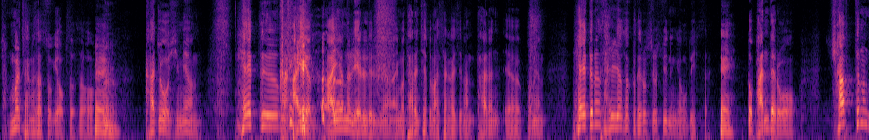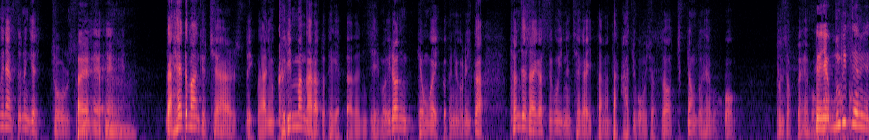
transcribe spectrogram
정말 장삿속이 없어서 네. 응. 가져오시면 헤드만 아이언, 아이언을 예를 들면 아니 뭐 다른 채도 마찬가지지만 다른 어, 보면 헤드는 살려서 그대로 쓸 수 있는 경우도 있어요. 네. 또 반대로 샤프트는 그냥 쓰는 게 좋을 수도 예, 있어요. 예, 예. 음. 그러니까 헤드만 교체할 수도 있고요. 아니면 그림만 갈아도 되겠다든지 뭐 이런 경우가 있거든요. 그러니까 현재 자기가 쓰고 있는 채가 있다면 다 가지고 오셔서 측정도 해보고 분석도 해보고. 그래서 제가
